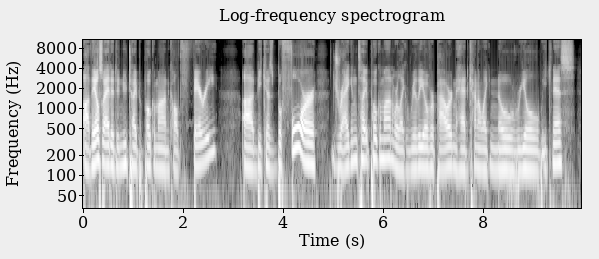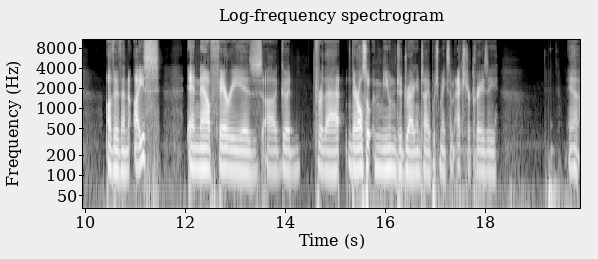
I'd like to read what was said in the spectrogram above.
Uh, they also added a new type of Pokemon called Fairy, uh, because before Dragon type Pokemon were like really overpowered and had kind of like no real weakness other than Ice, and now Fairy is uh, good for that. They're also immune to Dragon type, which makes them extra crazy. Yeah,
